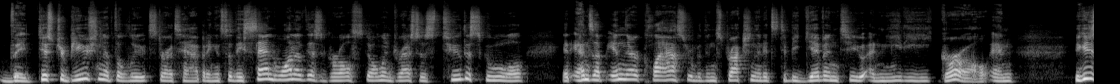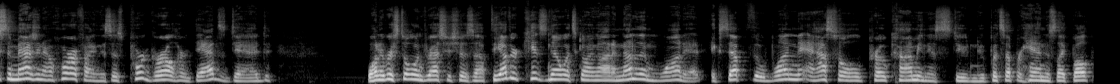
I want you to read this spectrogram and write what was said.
the distribution of the loot starts happening. And so they send one of this girl's stolen dresses to the school. It ends up in their classroom with instruction that it's to be given to a needy girl. And you can just imagine how horrifying this is. Poor girl, her dad's dead. One of her stolen dresses shows up. The other kids know what's going on, and none of them want it, except the one asshole pro communist student who puts up her hand and is like, Well,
